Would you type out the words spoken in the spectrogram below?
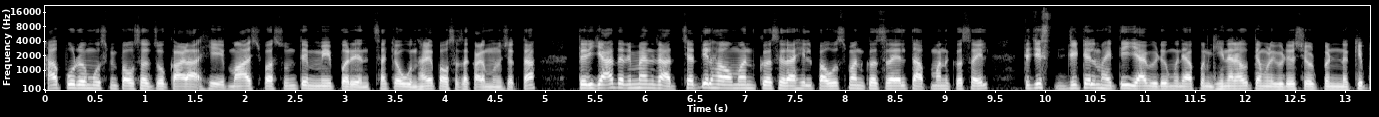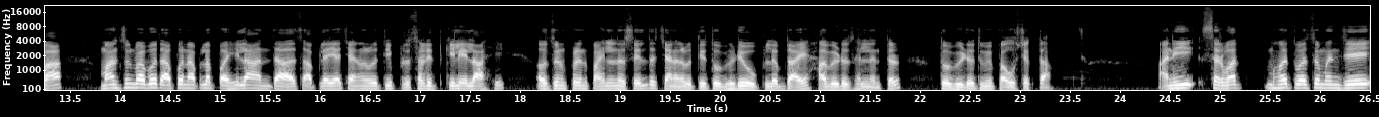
हा पूर्व मोसमी पावसाचा जो काळ आहे मार्चपासून ते मेपर्यंतचा किंवा उन्हाळी पावसाचा काळ म्हणू शकता. तर या दरम्यान राज्यातील हवामान कसं राहील पाऊसमान कसं राहील तापमान कसं राहील त्याची डिटेल माहिती या व्हिडिओमध्ये आपण घेणार आहोत. त्यामुळे व्हिडिओ शेवटपर्यंत नक्की पहा. मान्सूनबाबत आपण आपला पहिला अंदाज आपल्या या चॅनलवरती प्रसारित केलेला आहे. अजूनपर्यंत पाहिलं नसेल तर चॅनलवरती तो व्हिडिओ उपलब्ध आहे. हा व्हिडिओ झाल्यानंतर तो व्हिडिओ तुम्ही पाहू शकता. आणि सर्वात महत्त्वाचं म्हणजे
